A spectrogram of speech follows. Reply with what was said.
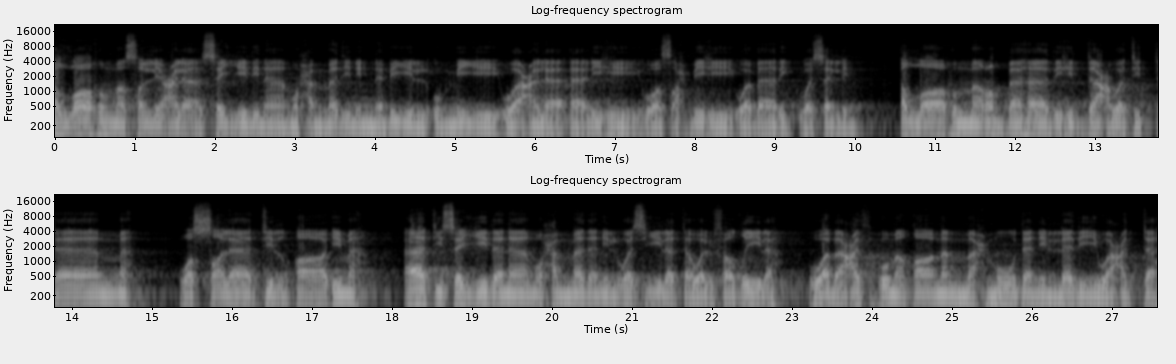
اللهم صل على سيدنا محمد النبي الأمي وعلى آله وصحبه وبارك وسلم. اللهم رب هذه الدعوة التامة والصلاة القائمة آت سيدنا محمدا الوسيلة والفضيلة وابعثه مقاما محمودا الذي وعدته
